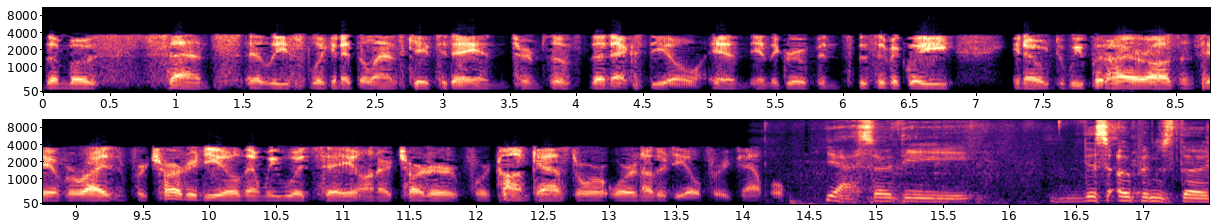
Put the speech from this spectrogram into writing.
the most sense, at least looking at the landscape today in terms of the next deal in, in the group and specifically, you know, do we put higher odds on say a Verizon for charter deal than we would say on a charter for Comcast or, or another deal, for example? Yeah, so the this opens the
